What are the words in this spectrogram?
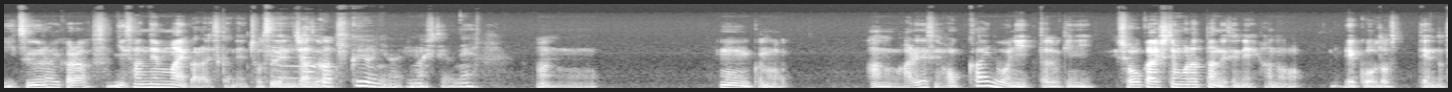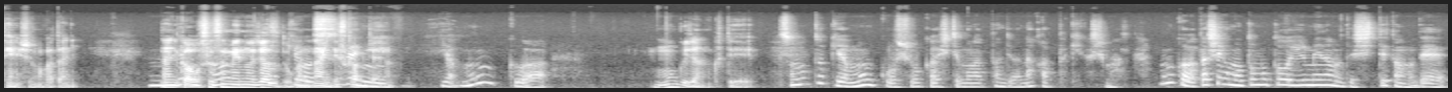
いつぐらいから？23年前からですかね突然ジャズを聞くようになりましたよね。あの文句のあのあれですね北海道に行った時に紹介してもらったんですよね。あのレコード店の店主の方に。何かおすすめのジャズとかないんですか？みたいな。いや文句は文句じゃなくてその時は文句を紹介してもらったんではなかった気がします。文句は私がもともと有名なので知ってたので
